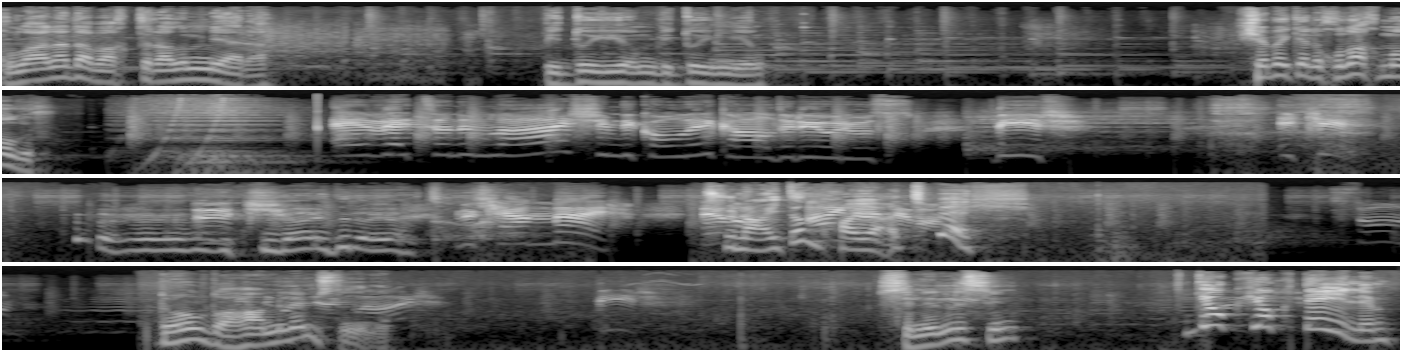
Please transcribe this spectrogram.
Kulağına da baktıralım bir ara. Bir duyuyorum bir duymuyorum. Şebekeli kulak mı olur? Evet hanımlar şimdi kolları kaldırıyoruz. Bir, iki, üç. Günaydın hayatım. Mükemmel. Günaydın Hayati Bey. Ne oldu hamile misin yine? Sinirlisin. Yok yok değilim.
